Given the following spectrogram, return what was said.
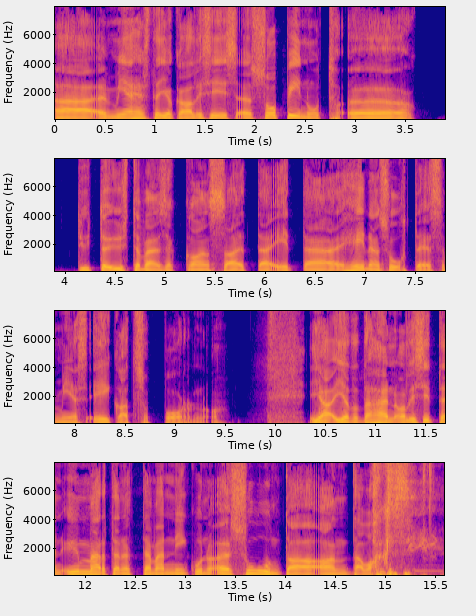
ää, miehestä, joka oli siis sopinut ää, tyttöystävänsä kanssa, että, että heidän suhteessa mies ei katso pornoa. Ja, ja tota, hän oli sitten ymmärtänyt tämän niin kuin, suuntaa antavaksi.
